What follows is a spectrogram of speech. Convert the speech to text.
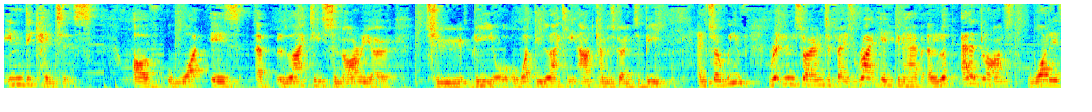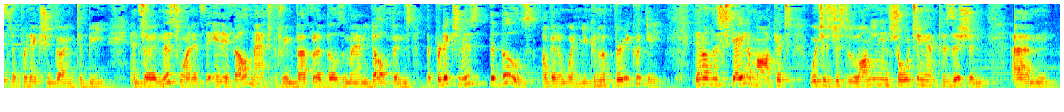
indicators of what is a likely scenario to be or, or, what the likely outcome is going to be. And so we've written into our interface right here, you can have a look at a glance, what is the prediction going to be? And so in this one, it's the NFL match between Buffalo Bills and Miami Dolphins. The prediction is the Bills are going to win. You can look very quickly. Then on the scalar market, which is just longing and shorting a position, um,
